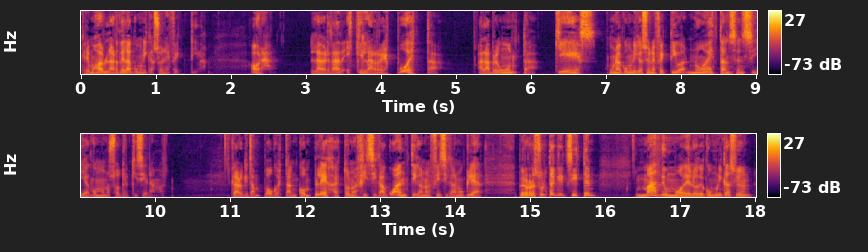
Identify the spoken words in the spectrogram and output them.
Queremos hablar de la comunicación efectiva. Ahora, la verdad es que la respuesta a la pregunta ¿qué es una comunicación efectiva? no es tan sencilla como nosotros quisiéramos. Claro que tampoco es tan compleja, esto no es física cuántica, no es física nuclear, pero resulta que existen más de un modelo de comunicación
